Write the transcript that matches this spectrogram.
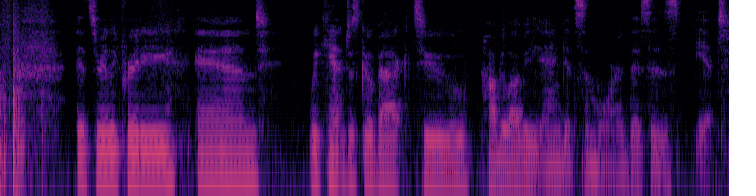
us. it's really pretty and we can't just go back to Hobby Lobby and get some more. This is it.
